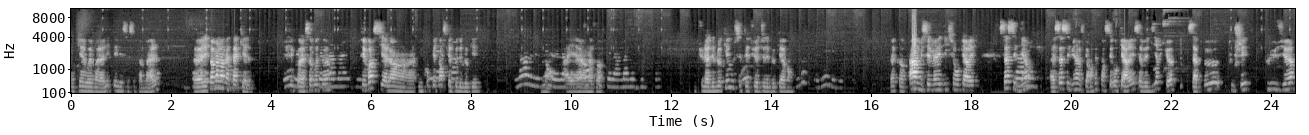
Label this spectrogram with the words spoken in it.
Ok, ouais, voilà, les PV, ça c'est pas mal. Euh, elle est pas mal en attaque, elle. Oui, fais quoi, la saboteur. Fais voir si elle a un- une compétence qu'elle peut débloquer. Non, mais Non. la Ah, elle en a pas. Tu l'as débloqué ou c'était tu l'as déjà débloqué avant Non. D'accord. Ah, mais c'est malédiction au carré. Ça c'est Ah bien. oui. Euh, ça c'est bien parce qu'en fait quand c'est au carré, ça veut dire que ça peut toucher plusieurs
